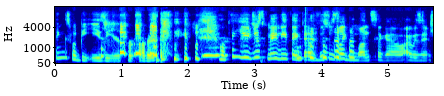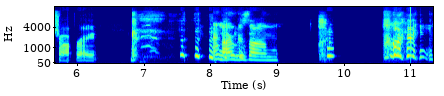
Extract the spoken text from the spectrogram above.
things would be easier for other people you just made me think of this was like months ago. I was at ShopRite. And I was um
